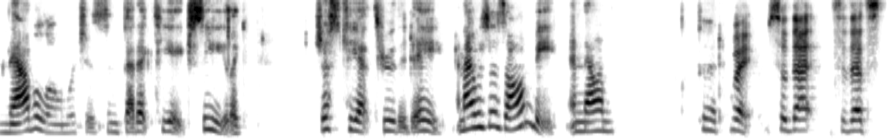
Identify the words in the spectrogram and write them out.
Nabilone, which is synthetic THC, like just to get through the day. And I was a zombie and now I'm good. Right. so that so that's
